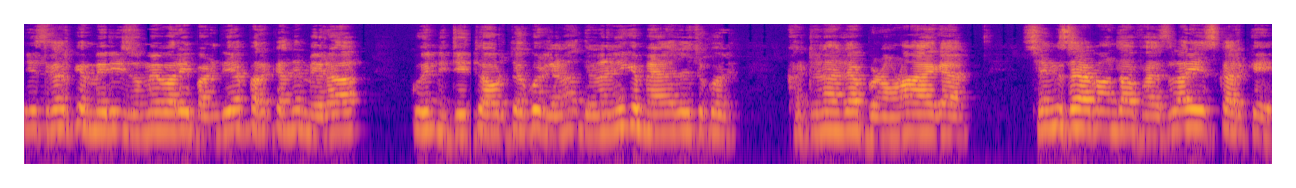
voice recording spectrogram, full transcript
ਇਸ ਕਰਕੇ ਮੇਰੀ ਜ਼ਿੰਮੇਵਾਰੀ ਬਣਦੀ ਹੈ ਪਰ ਕਹਿੰਦੇ ਮੇਰਾ ਕੋਈ ਨਿੱਜੀ ਤੌਰ ਤੇ ਕੋਈ ਲੈਣਾ ਦੇਣਾ ਨਹੀਂ ਕਿ ਮੈਂ ਇਹਦੇ 'ਚ ਕੁਝ ਖੱਟਣਾ ਜਾਂ ਬਣਾਉਣਾ ਹੈਗਾ। ਸਿੰਘ ਸਾਹਿਬਾਨ ਦਾ ਫੈਸਲਾ ਇਸ ਕਰਕੇ।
